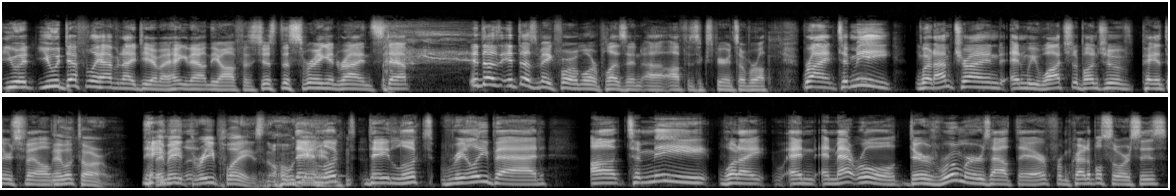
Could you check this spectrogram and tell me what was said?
you would you would definitely have an idea by hanging out in the office. Just the spring and Ryan's step. it does it does make for a more pleasant uh, office experience overall. Ryan, to me, what I'm trying, and we watched a bunch of Panthers film. they looked horrible. They, They- made three plays the whole they game. looked they looked really bad. Uh, to me, what I and and Matt Rhule, there's rumors out there from credible sources,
